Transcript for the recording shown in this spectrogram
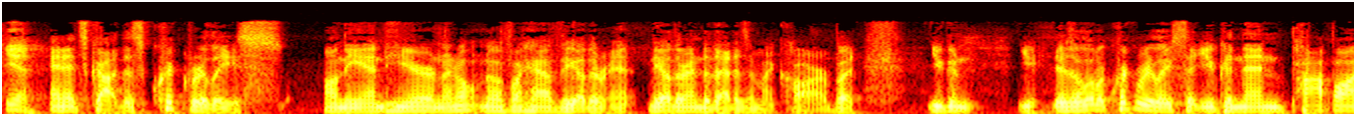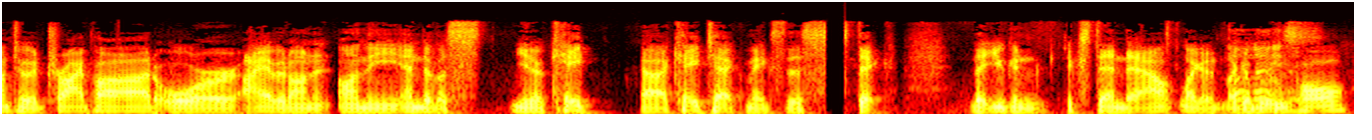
Yeah. and it's got this quick release on the end here, and I don't know if I have the other end, the other end of that is in my car, but you can. You, there's a little quick release that you can then pop onto a tripod, or I have it on on the end of a you know K uh, K-Tek makes this stick that you can extend out like a like Oh, a boom nice. hole.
